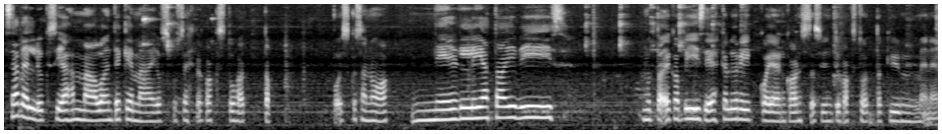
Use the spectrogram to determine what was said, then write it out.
Sävellyksiähän mä aloin tekemään joskus ehkä 2000, voisiko sanoa neljä tai viisi. Mutta eka biisi ehkä lyriikkojen kanssa syntyi 2010.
